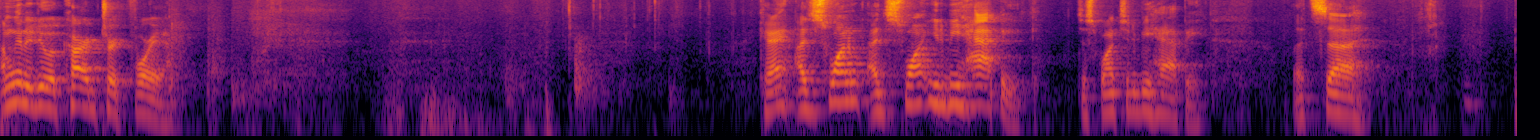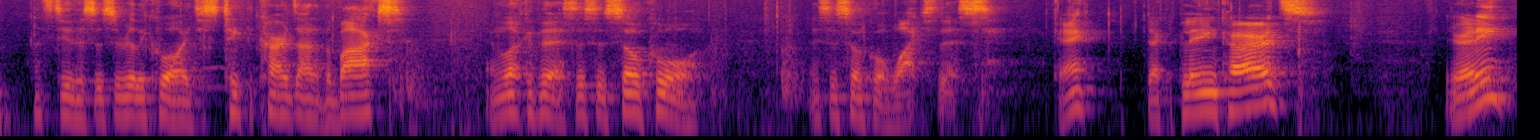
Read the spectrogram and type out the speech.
I'm going to do a card trick for you. Okay, I just want I just want you to be happy. Just want you to be happy. Let's uh, let's do this. This is really cool. I just take the cards out of the box, and look at this. This is so cool. This is so cool. Watch this. Okay, deck of playing cards. You ready?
